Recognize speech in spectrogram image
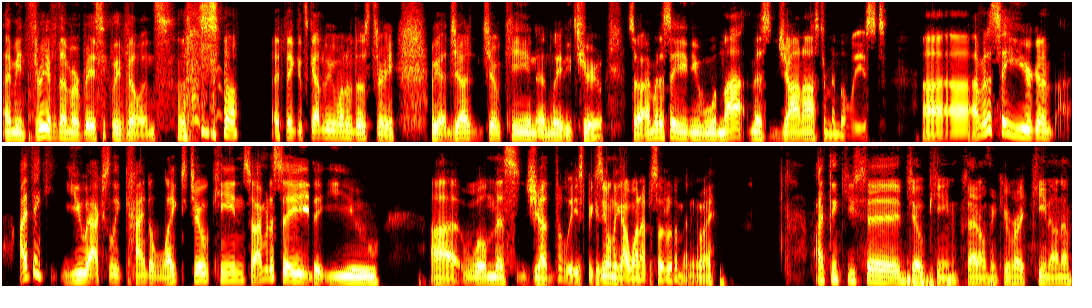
I mean, three of them are basically villains. so I think it's got to be one of those three. We got Judge Joe Keene and Lady Trieu. So I'm going to say you will not miss Jon Osterman the least. Uh, I'm going to say you're going to. I think you actually kind of liked Joe Keene, so I'm going to say that you uh, will miss Judd the least because you only got one episode with him anyway. I think you said Joe Keene because I don't think you're very keen on him.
